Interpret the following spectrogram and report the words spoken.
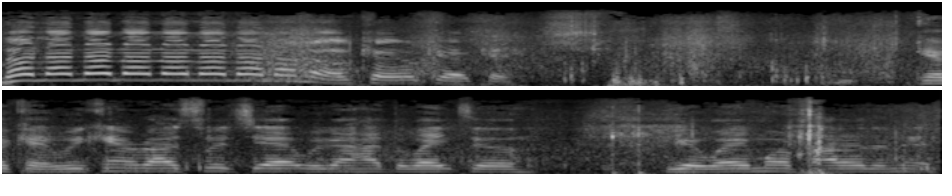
No, no, no, no, no, no, no, no, no. Okay, okay, okay. Okay, okay. We can't ride switch yet. We're gonna have to wait till you're way more popular than this.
